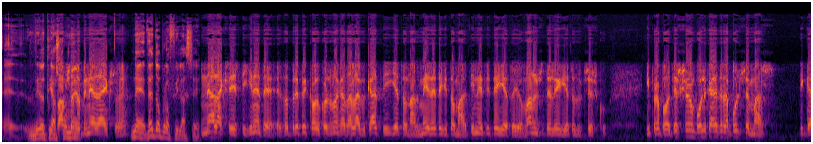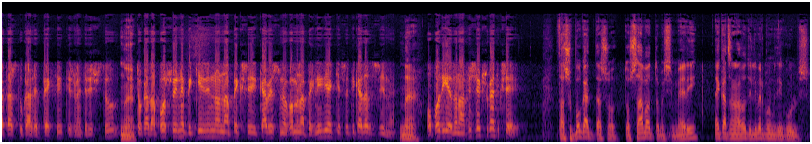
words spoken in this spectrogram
Ε, διότι ας Πάψα πούμε... τον Πινέδα έξω, ε. Ναι, δεν τον προφύλασε. Ναι, αλλά ξέρεις τι γίνεται. Εδώ πρέπει ο κόσμος να καταλάβει κάτι για τον Αλμέιδα, είτε για τον Μαρτίνεθ, είτε για τον Ιωβάνος, είτε για τον Λουτσέσκου. Οι προπονητές ξέρουν πολύ καλύτερα από όλους εμάς την κατάσταση του κάθε παίκτη, τις μετρήσεις του Ναι. και το κατά πόσο είναι επικίνδυνο να παίξει κάποια συνεχόμενα παιχνίδια και σε τι κατάσταση είναι. Ναι. Οπότε για να τον αφήσει έξω κάτι ξέρει. Θα σου πω κάτι τασό. Το Σάββατο το μεσημέρι έκατσα να δω τη Λίβερπουλ με τη Wolves.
